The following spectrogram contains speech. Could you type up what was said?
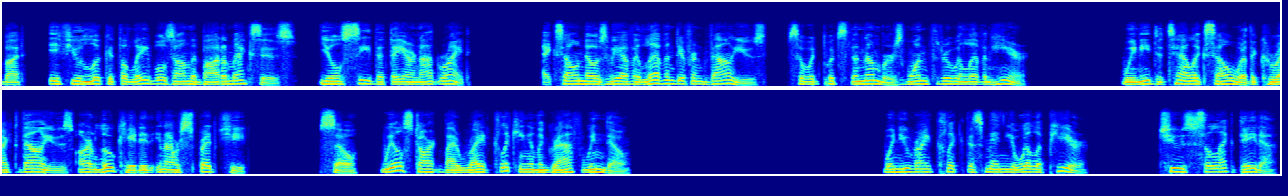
But, if you look at the labels on the bottom axis, you'll see that they are not right. Excel knows we have 11 different values, so it puts the numbers 1 through 11 here. We need to tell Excel where the correct values are located in our spreadsheet. So, we'll start by right-clicking in the graph window. When you right-click this menu will appear. Choose Select Data.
